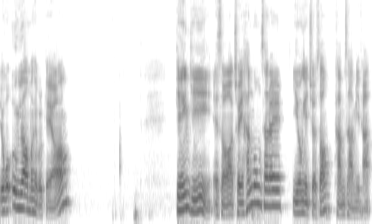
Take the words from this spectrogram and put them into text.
요거 응용 한번 해볼게요. 비행기에서 저희 항공사를 이용해 주셔서 감사합니다.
